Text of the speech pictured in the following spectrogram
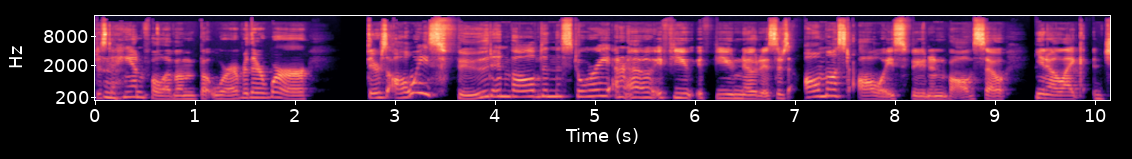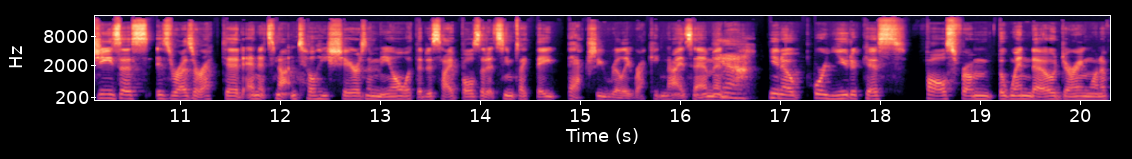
just mm. a handful of them, but wherever there were, there's always food involved in the story. I don't know if you if you notice, there's almost always food involved. So, you know, like Jesus is resurrected and it's not until he shares a meal with the disciples that it seems like they, they actually really recognize him. And yeah. you know, poor Eutychus falls from the window during one of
